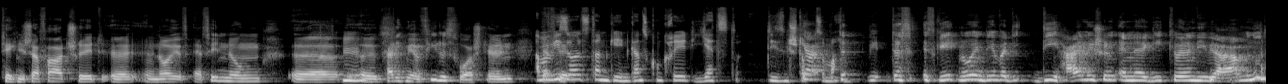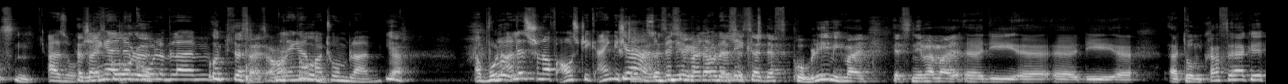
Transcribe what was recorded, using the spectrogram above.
technischer Fortschritt, äh, neue Erfindungen, äh, mhm. kann ich mir vieles vorstellen. Aber wie soll es dann gehen, ganz konkret jetzt? Diesen Stopp ja, zu machen? Das, es geht nur, indem wir die, die, heimischen Energiequellen, die wir haben, nutzen. Also das länger heißt Kohle, in der Kohle bleiben und das heißt auch länger Atom. im Atom bleiben. Ja. Obwohl nur, alles schon auf Ausstieg eingestellt ja, ist. Das, ist ja genau, das ist ja das Problem. Ich meine, jetzt nehmen wir mal äh, die, äh, äh die äh, Atomkraftwerke,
